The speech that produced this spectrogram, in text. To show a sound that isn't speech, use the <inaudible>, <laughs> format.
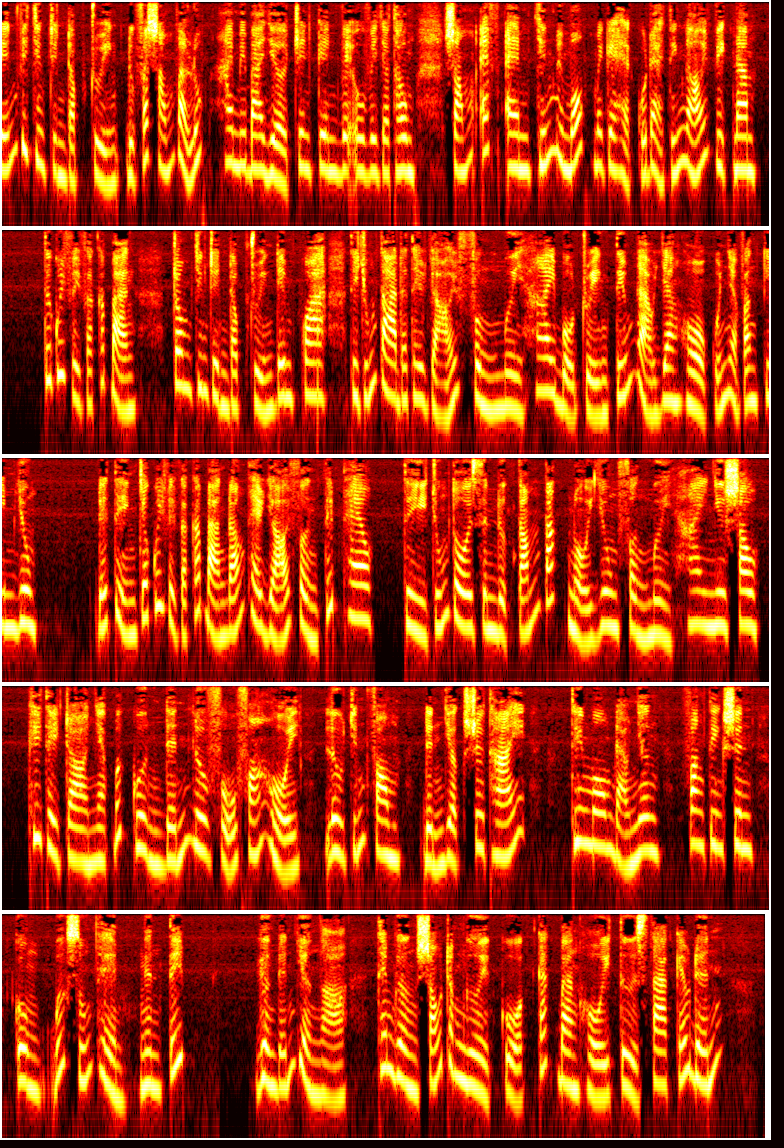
đến với chương trình đọc truyện được phát sóng vào lúc 23 giờ trên kênh VOV Giao thông, sóng FM 91 MHz của Đài Tiếng nói Việt Nam. Thưa quý vị và các bạn, trong chương trình đọc truyện đêm qua thì chúng ta đã theo dõi phần 12 bộ truyện Tiếu ngạo giang hồ của nhà văn Kim Dung. Để tiện cho quý vị và các bạn đón theo dõi phần tiếp theo thì chúng tôi xin được tóm tắt nội dung phần 12 như sau. Khi thầy trò nhạc bất quân đến Lưu Phủ Phó Hội, Lưu Chính Phong, Định Giật Sư Thái, Thiên Môn Đạo Nhân, Văn Tiên Sinh cùng bước xuống thềm nghênh tiếp. Gần đến giờ ngọ, thêm gần 600 người của các bang hội từ xa kéo đến.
